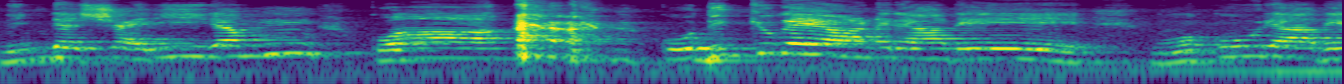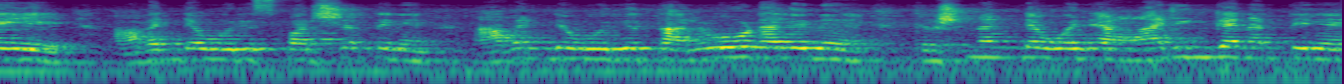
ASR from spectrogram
നിന്റെ ശരീരം കൊതിക്കുകയാണ് രാധേ. നോക്കൂ രാധേ അവന്റെ ഒരു സ്പർശത്തിന് അവന്റെ ഒരു തലോടലിന് കൃഷ്ണന്റെ ഒരു ആലിംഗനത്തിന്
